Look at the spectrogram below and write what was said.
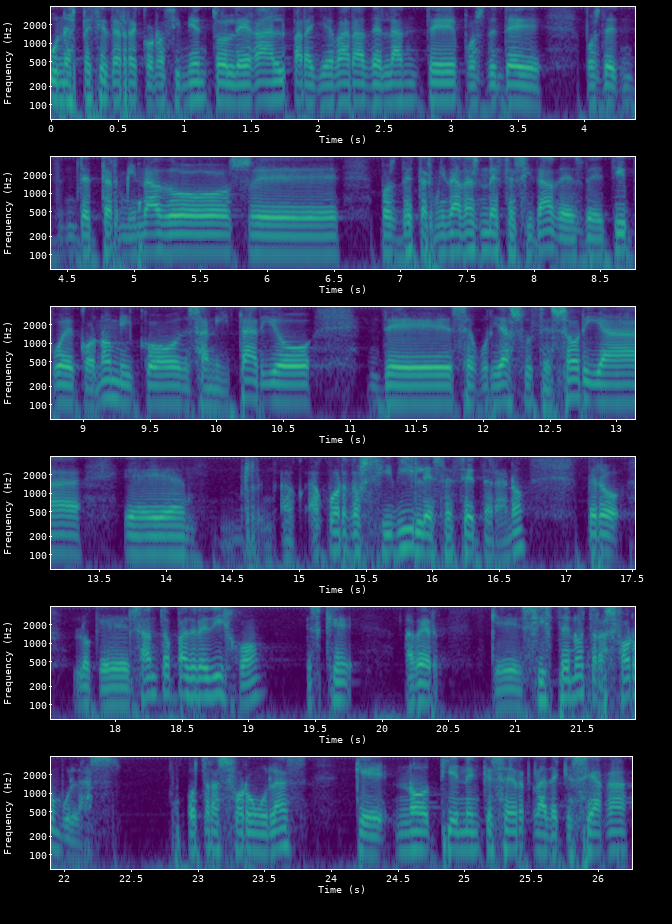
una especie de reconocimiento legal para llevar adelante pues, de, pues de, determinados eh, pues determinadas necesidades de tipo económico, de sanitario, de seguridad sucesoria, eh, acuerdos civiles, etcétera, ¿no? Pero lo que el Santo Padre dijo es que, a ver, que existen otras fórmulas, otras fórmulas que no tienen que ser la de que se haga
